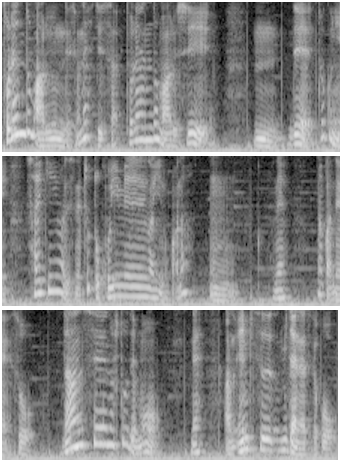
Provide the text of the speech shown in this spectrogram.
トレンドもあるんですよね、実際。トレンドもあるし、うん。で、特に最近はですね、ちょっと濃いめがいいのかな。うん。ね。なんかね、そう。男性の人でも、ね、あの、鉛筆みたいなやつでこ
